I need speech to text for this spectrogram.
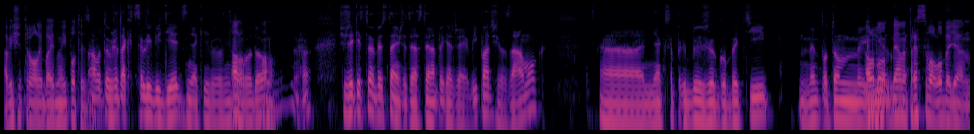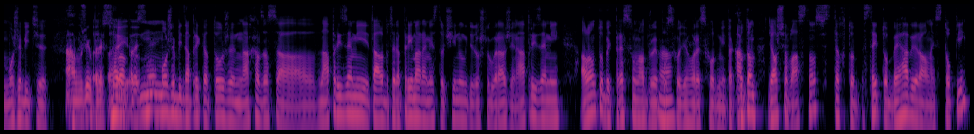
a vyšetroval iba jednu hypotézu. Alebo to už tak chceli vidieť z nejakých rôznych dôvodov. Áno. Čiže keď si to predstavím, že teraz to je napríklad, že vypáčil zámok, nejak sa priblížil k obeti, Viem potom... Alebo ja presúval obeď, môže byť... A môže presúval, hej, presne? Môže byť napríklad to, že nachádza sa na prízemí, alebo teda primárne miesto činu, kde došlo k vražde na prízemí, ale on to byť presunul na druhé no. poschodie hore schodmi. Tak a... potom ďalšia vlastnosť z, tohto, z tejto behaviorálnej stopy,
